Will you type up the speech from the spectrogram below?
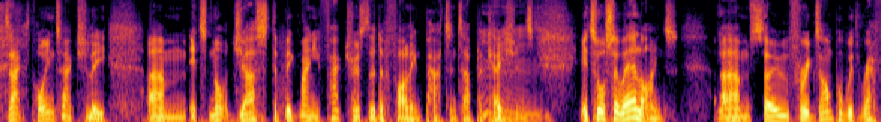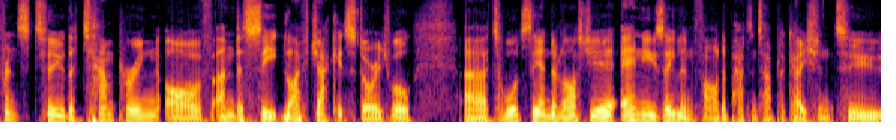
exact point, actually. Um, it's not just the big manufacturers that are filing patent applications, mm. it's also airlines. Yeah. Um, so, for example, with reference to the tampering of underseat life jacket storage, well, uh, towards the end of last year, Air New Zealand filed a patent application to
